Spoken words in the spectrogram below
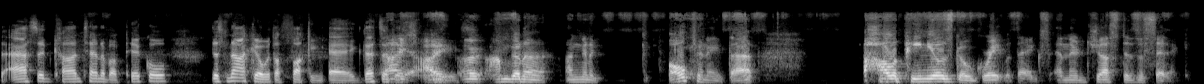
the acid content of a pickle does not go with a fucking egg. That's a I. I, I, I'm gonna I'm gonna alternate that. Jalapenos go great with eggs, and they're just as acidic.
